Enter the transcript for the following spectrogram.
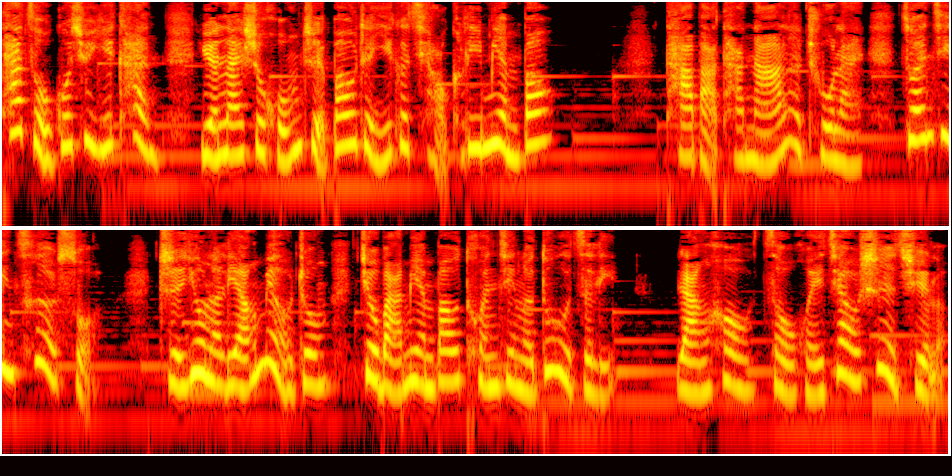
他走过去一看，原来是红纸包着一个巧克力面包。他把它拿了出来，钻进厕所，只用了两秒钟就把面包吞进了肚子里，然后走回教室去了。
